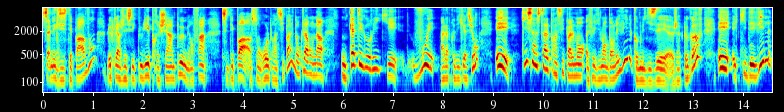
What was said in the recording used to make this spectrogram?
Ça n'existait pas avant. Le clergé séculier prêchait un peu, mais enfin, c'était pas son rôle principal. Donc là, on a une catégorie qui est vouée à la prédication et qui s'installe principalement, effectivement, dans les villes, comme le disait Jacques Le Goff, et qui des villes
